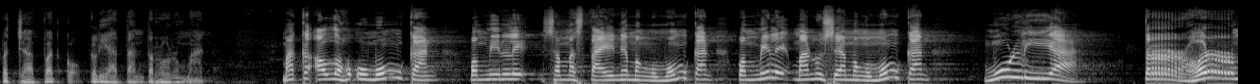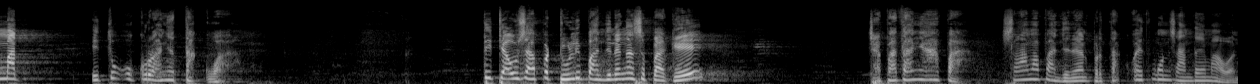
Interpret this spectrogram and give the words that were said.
pejabat kok kelihatan terhormat. Maka Allah umumkan, pemilik semesta ini mengumumkan, pemilik manusia mengumumkan, mulia, terhormat, itu ukurannya takwa. Tidak usah peduli panjenengan sebagai jabatannya apa. Selama panjenengan bertakwa itu pun santai mawon.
